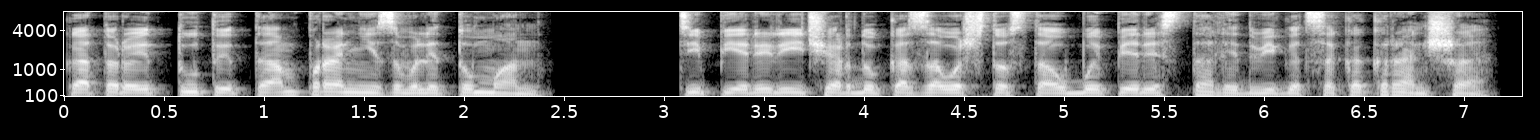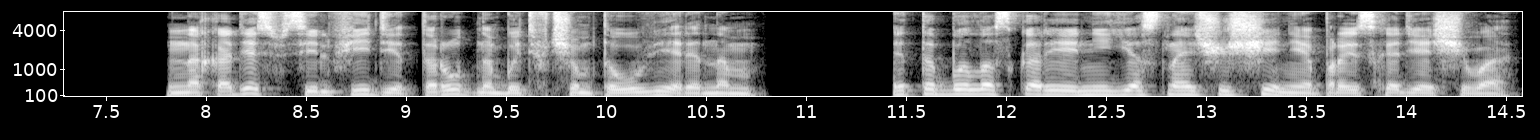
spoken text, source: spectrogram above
которые тут и там пронизывали туман. Теперь Ричарду казалось, что столбы перестали двигаться, как раньше. Находясь в Сильфиде, трудно быть в чем-то уверенным. Это было скорее неясное ощущение происходящего,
